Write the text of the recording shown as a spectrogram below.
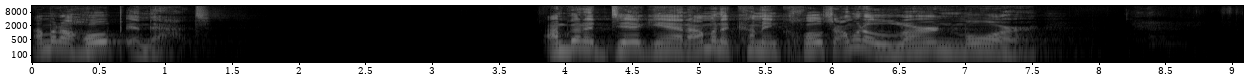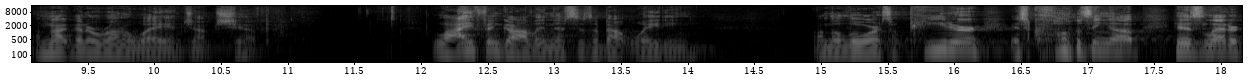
I'm going to hope in that. I'm going to dig in. I'm going to come in closer. I want to learn more. I'm not going to run away and jump ship. Life and godliness is about waiting on the Lord. So Peter is closing up his letter.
